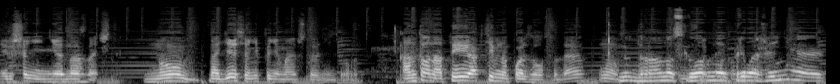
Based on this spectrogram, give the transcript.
решение неоднозначное. Но, надеюсь, они понимают, что они делают. Антон, а ты активно пользовался, да? Ну, ну да, у нас главное приложение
